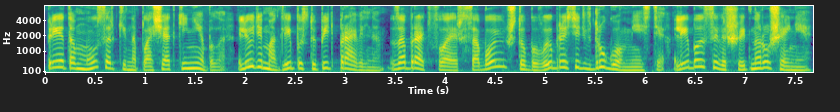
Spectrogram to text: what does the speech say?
При этом мусорки на площадке не было. Люди могли поступить правильно – забрать флайер с собой, чтобы выбросить в другом месте, либо совершить нарушение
